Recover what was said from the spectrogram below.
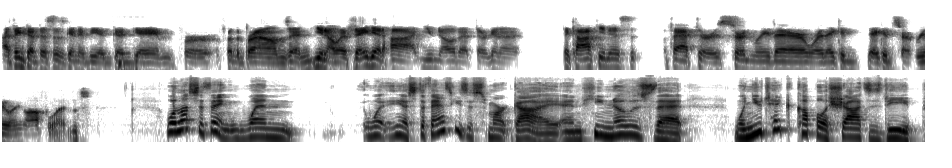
I think that this is going to be a good game for for the Browns. And you know, if they get hot, you know that they're gonna the cockiness factor is certainly there where they could they could start reeling off wins. Well, that's the thing. When, when you know, Stefanski's a smart guy, and he knows that when you take a couple of shots deep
